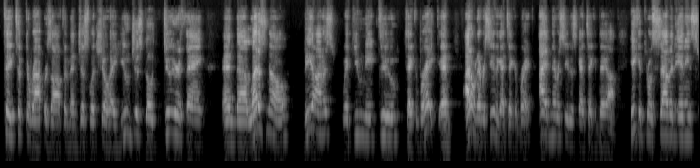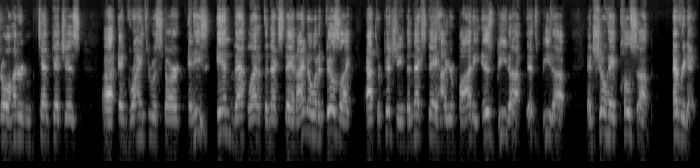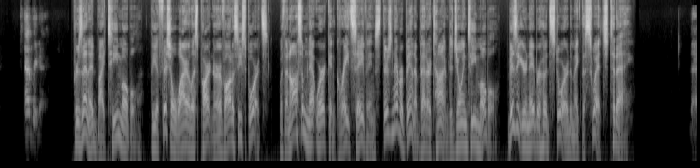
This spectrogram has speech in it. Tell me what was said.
they took the wrappers off him and just let Shohei, you just go do your thing and uh, let us know. Be honest if you need to take a break. And I don't ever see the guy take a break. I have never seen this guy take a day off. He can throw seven innings, throw 110 pitches, uh, and grind through a start. And he's in that lineup the next day. And I know what it feels like after pitching the next day, how your body is beat up. It's beat up. And Shohei posts up every day, every day. Presented by T Mobile, the official wireless partner of Audacy Sports. With an awesome network and great savings, there's never been a better time to join T Mobile. Visit your neighborhood store to make the switch today.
